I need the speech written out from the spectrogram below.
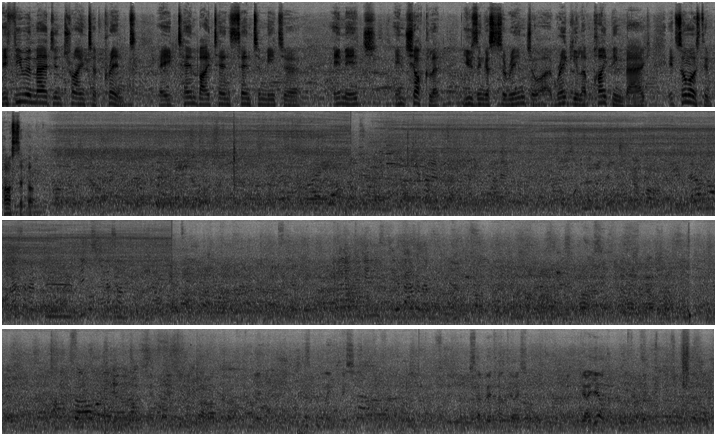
If you imagine trying to print a 10 by 10 centimeter image in chocolate using a syringe or a regular piping bag, it's almost impossible. derrière, du coup,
